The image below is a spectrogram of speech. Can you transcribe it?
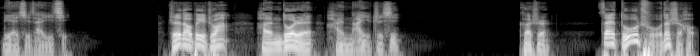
联系在一起。直到被抓，很多人还难以置信。可是，在独处的时候，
